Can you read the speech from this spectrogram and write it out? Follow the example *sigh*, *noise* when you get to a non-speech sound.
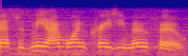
mess with me, I'm one crazy moofoo.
